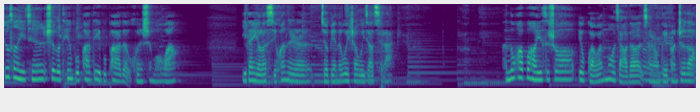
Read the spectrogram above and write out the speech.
就算以前是个天不怕地不怕的混世魔王。一旦有了喜欢的人，就变得畏手畏脚起来，很多话不好意思说，又拐弯抹角的想让对方知道，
